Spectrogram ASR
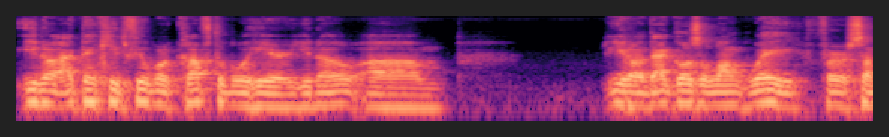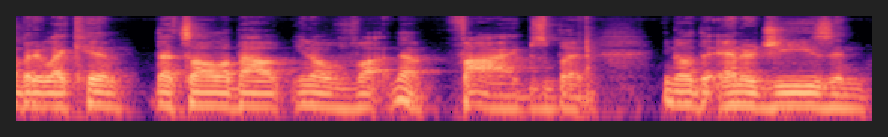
you know, I think he'd feel more comfortable here. You know, um, you know that goes a long way for somebody like him. That's all about you know, vi- no vibes, but you know the energies and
